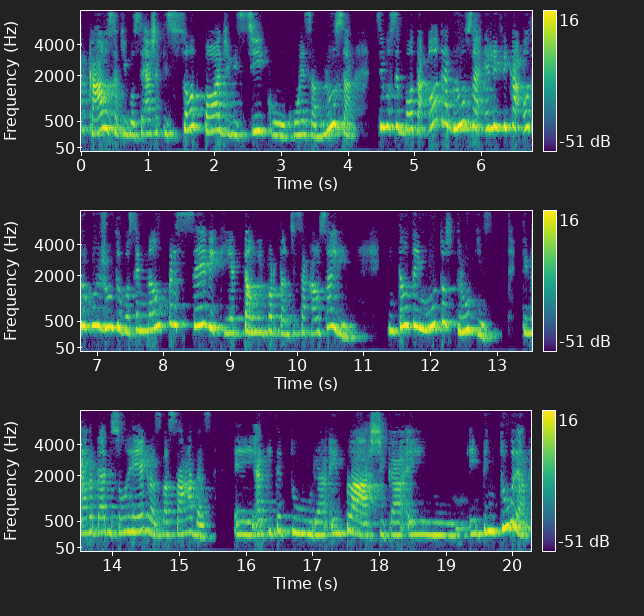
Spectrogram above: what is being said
calça que você acha que só pode vestir com, com essa blusa, se você bota outra blusa, ele fica outro conjunto, você não percebe que é tão importante essa calça ali. Então, tem muitos truques que, na verdade, são regras basadas em arquitetura, em plástica, em, em pintura,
